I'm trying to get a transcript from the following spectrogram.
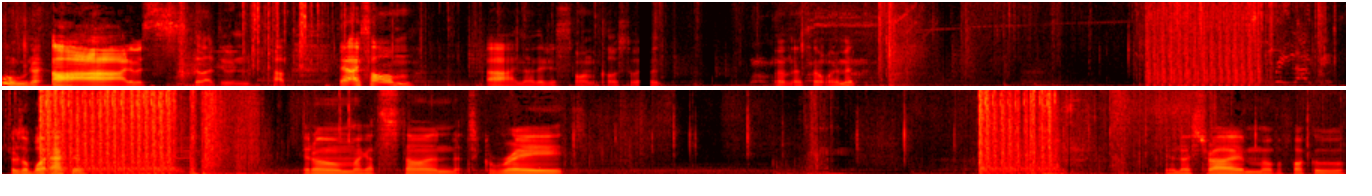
Ooh, not, ah, it was still that dude in the top. Yeah, I saw him. Ah, no, they just spawned close to it. Oh, that's not what I meant. There's a what active? Hit him, I got stunned, that's great. Yeah, nice try, motherfucker.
